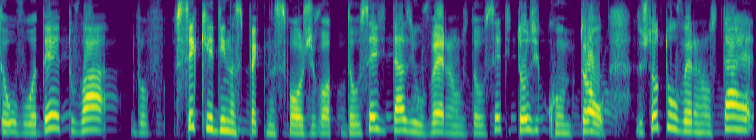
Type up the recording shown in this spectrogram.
да овладее това в всеки един аспект на своя живот, да усети тази увереност, да усети този контрол, защото увереността е,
